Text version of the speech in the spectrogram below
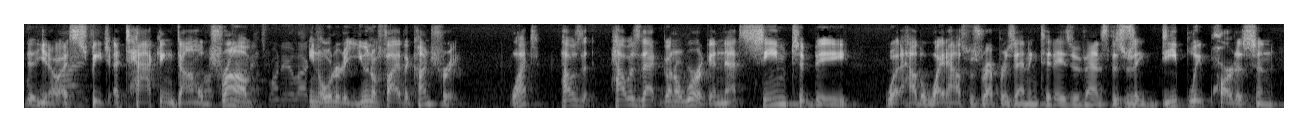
you know, a speech attacking Donald Trump in order to unify the country. What? How is, how is that going to work? And that seemed to be what how the White House was representing today's events. This was a deeply partisan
